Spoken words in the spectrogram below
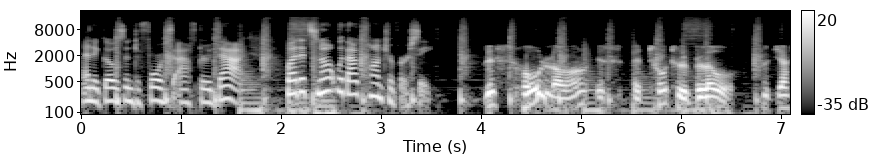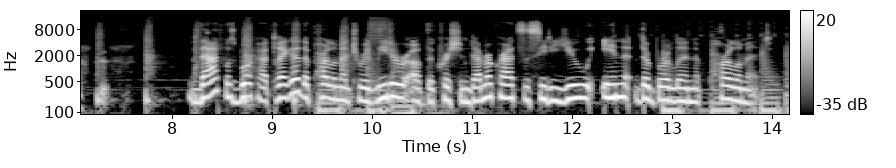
and it goes into force after that. But it's not without controversy. This whole law is a total blow to justice. That was Burkhard Dregge, the parliamentary leader of the Christian Democrats, the CDU, in the Berlin parliament.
